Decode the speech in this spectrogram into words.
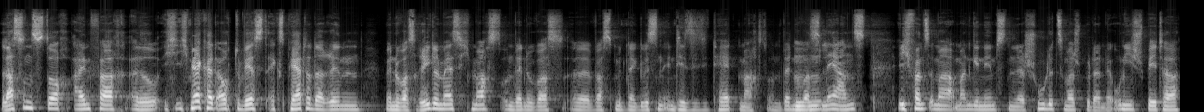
lass uns doch einfach, also ich, ich merke halt auch, du wärst Experte darin, wenn du was regelmäßig machst und wenn du was, äh, was mit einer gewissen Intensität machst und wenn du was mhm. lernst. Ich fand es immer am angenehmsten in der Schule, zum Beispiel oder in der Uni später.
